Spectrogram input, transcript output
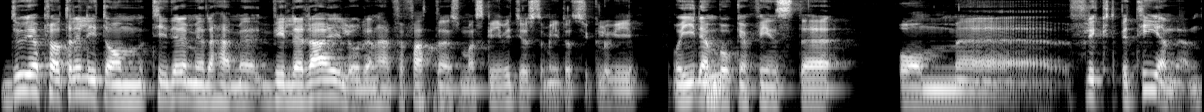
Du jag pratade lite om tidigare med det här med Ville Railo, den här författaren som har skrivit just om idrottspsykologi. Och i den mm. boken finns det om eh, flyktbeteenden.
